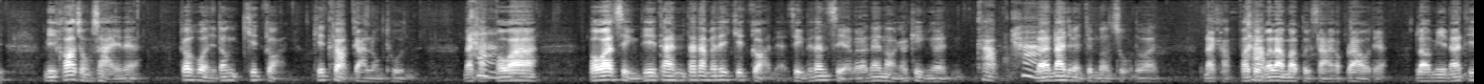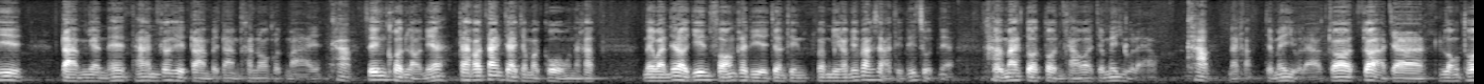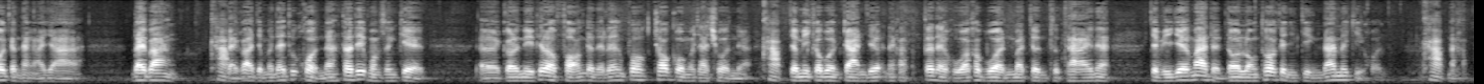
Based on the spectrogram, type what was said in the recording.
มีข้อสงสัยเนี่ย ก็ควรจะต้องคิดก่อน คิดก่อนครับการลงทุนนะครับค่ะเพราะว่าเพราะว่าสิ่งที่ท่านถ้าท่านไม่ได้คิดก่อนเนี่ยสิ่งที่ท่านเสียไปแล้วแน่นอนก็คือเงินครับค่ะและน่าจะเป็นจำนวนสูงด้วย นะครับพอครับถึงเวลามาปรึกษากับเราเนี่ย เรามีหน้าที่ตามเงินให้ท่านก็คือตามไปตามคันลองกฎหมายครับซึ่งคนเหล่านี้ถ้าเขาตั้งใจจะมาโกงนะครับ ในวันที่เรายื่นฟ้องคดีจนถึงมีคำพิพากษาถึงที่สุดเนี่ยคโดรับยมากตัวตนเขาอะจะไม่อยู่แล้วครับนะครับ จะไม่อยู่แล้ว ก็ก็อาจจะลงโทษกันทางอาญาได้บ้างครับแต่ก็อาจจะไม่ได้ทุกคนนะเท่าที่ผมสังเกตเอ่อกรณีที่เราฟ้องกันในเรื่องพวกช่อโกงประชาชนเนี่ยครับจะมีกระบวนการเยอะนะครับตั้งแต่หัวขบวนมาจนสุดท้ายเนี่ย จะมีเยอะมากแต่โดนลงโทษกันจริง ๆ ได้ไม่กี่คนครับนะครับ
